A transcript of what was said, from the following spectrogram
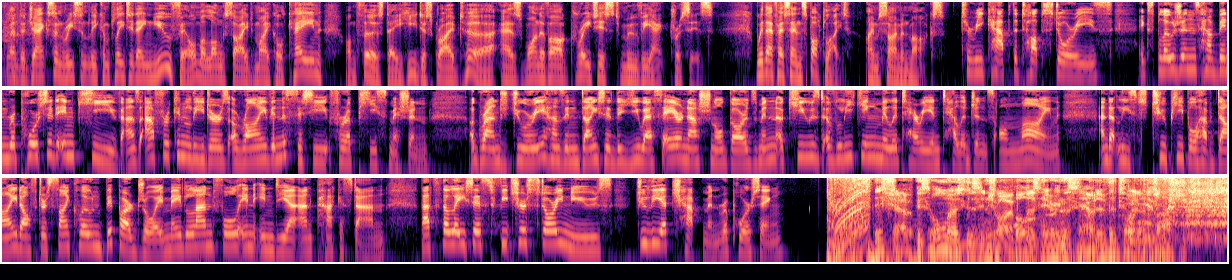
Glenda Jackson recently completed a new film alongside Michael Caine. On Thursday, he described her as one of our greatest movie actresses. With FSN Spotlight, I'm Simon Marks. To recap the top stories, explosions have been reported in Kiev as African leaders arrive in the city for a peace mission. A grand jury has indicted the US Air National Guardsman accused of leaking military intelligence online. And at least two people have died after Cyclone Biparjoy made landfall in India and Pakistan. That's the latest feature story news. Julia Chapman reporting. This show is almost as enjoyable as hearing the sound of the toilet flush.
